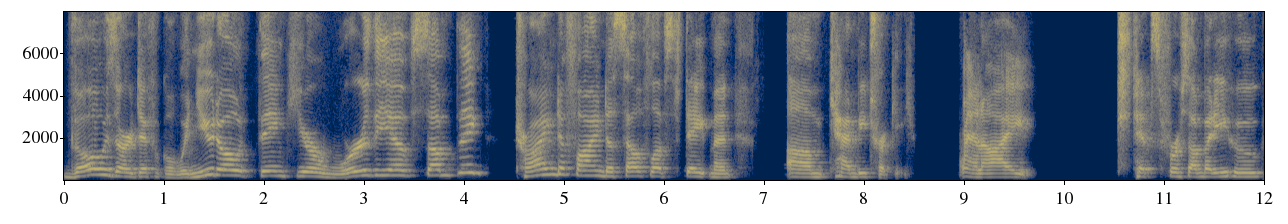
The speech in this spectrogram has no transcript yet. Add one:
those are difficult. When you don't think you're worthy of something, trying to find a self love statement um, can be tricky. And I, tips for somebody who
